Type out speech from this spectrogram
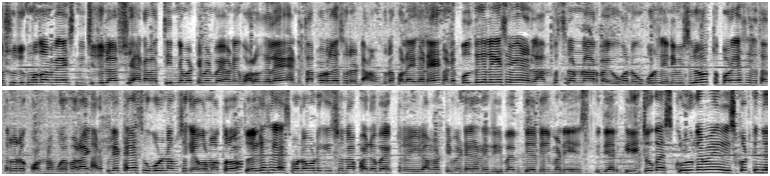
তো সুযোগ মতো আমি গাছ নিচে চলে আসছি। আর আমার তিন নম্বর টিমের ভাই অনেক ভালো খেলে। এন্ড তারপর গেছে ওরা ডাউন করে ফেলাই এখানে। মানে বলতে গেলে গেছে আমি এখানে নামতেছিলাম না। আর ভাই ওখানে উপরে এনিমি ছিল। তো পরে গেছে তাড়াতাড়ি কনফার্ম করে ফেলাই। আর প্লেয়ারটা গেছে উপরে নামছে কেবলমাত্র। তো এই গেছে গাছ মোটামুটি কিছু না পাইলো বা একটা আমার টিমের এখানে রিভাইভ দিয়ে দেয় মানে এসপি দিয়ে আর কি। তো গাছ স্কুল গেমে স্কোর কিন্তু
